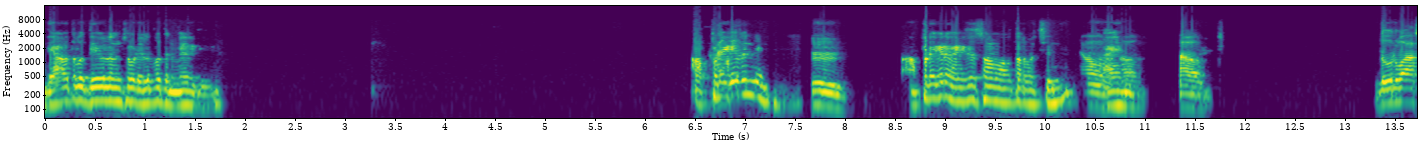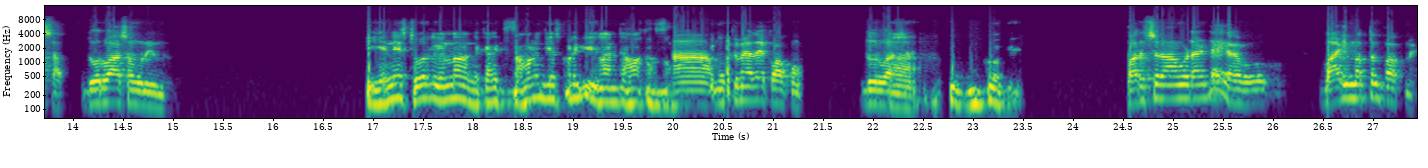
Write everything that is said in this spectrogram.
దేవతలు దేవులను చూడు వెళ్ళిపోతాడు మీదకి. అప్పుడే కదండి. అప్పుడే కదా వెంకటేశ్వర స్వామి అవతారం వచ్చింది. దూర్వాస దూర్వాస ఇవన్నీ స్టోరీలు విన్నామండి కానీ సమన్వయం చేసుకోవడానికి ఇలాంటి అవకాశం. ముక్కు మీదే కోపం దూర్వాస పరశురాముడు అంటే బాడీ మొత్తం కోపమే.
